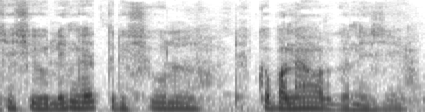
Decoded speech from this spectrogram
नीचे शिवलिंग है त्रिशूल टाइप का बना है और गणेश जी है।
